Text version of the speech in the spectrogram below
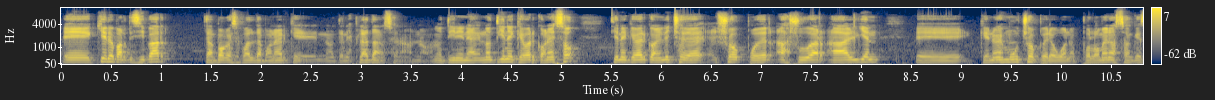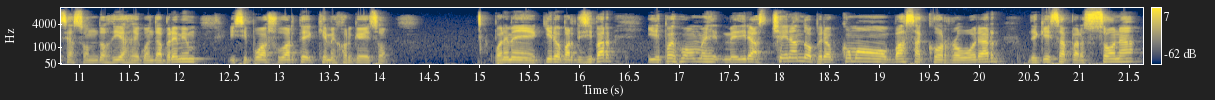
eh, quiero participar, Tampoco hace falta poner que no tenés plata, o sea, no, no, no, tiene, que ver con eso, tiene que ver con el hecho de yo poder ayudar a alguien eh, que no es mucho, pero bueno, por lo menos aunque sea son dos días de cuenta premium y si puedo ayudarte, qué mejor que eso. Poneme quiero participar y después vos me, dirás, che Nando, pero ¿cómo vas a corroborar de que esa persona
